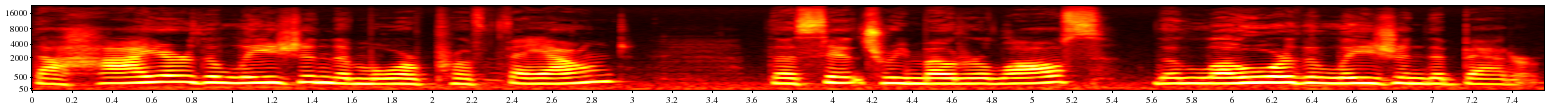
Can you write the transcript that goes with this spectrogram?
The higher the lesion, the more profound the sensory motor loss. The lower the lesion, the better.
